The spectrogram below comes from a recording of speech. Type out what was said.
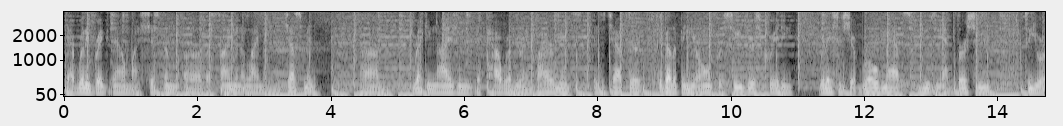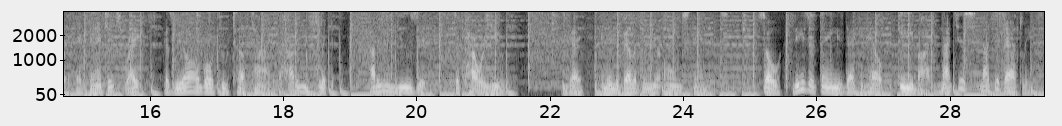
that really breaks down my system of assignment, alignment, and adjustment um, recognizing the power of your environments is a chapter. Developing your own procedures, creating relationship roadmaps, using adversity to your advantage, right? Because we all go through tough times, but how do you flip it? How do you use it to power you? Okay? And then developing your own standards. So these are things that can help anybody, not just not just athletes.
